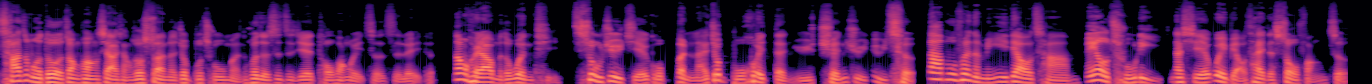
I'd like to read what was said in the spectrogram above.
差这么多的状况下，想说算了就不出门，或者是直接投黄伟哲之类的。那么回答我们的问题，数据结果本来就不会等于选举预测。大部分的民意调查没有处理那些未表态的受访者，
